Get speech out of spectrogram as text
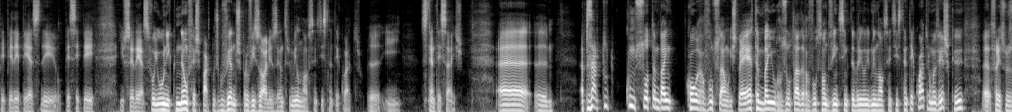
PPD, PSD, o PCP e o CDS, foi o único que não fez parte dos governos provisórios entre 1974 uh, e 76. Uh, uh, apesar de tudo, começou também com a Revolução, isto é, é também o resultado da Revolução de 25 de Abril de 1974, uma vez que uh, Freitas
